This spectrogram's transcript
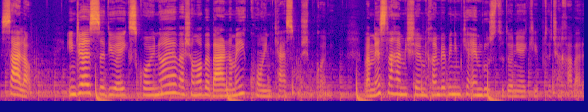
سلام. اینجا استودیو ایکس کوینوه و شما به برنامه کوین کست گوش می‌کنید. و مثل همیشه می‌خوایم ببینیم که امروز تو دنیای crypto چه خبره.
